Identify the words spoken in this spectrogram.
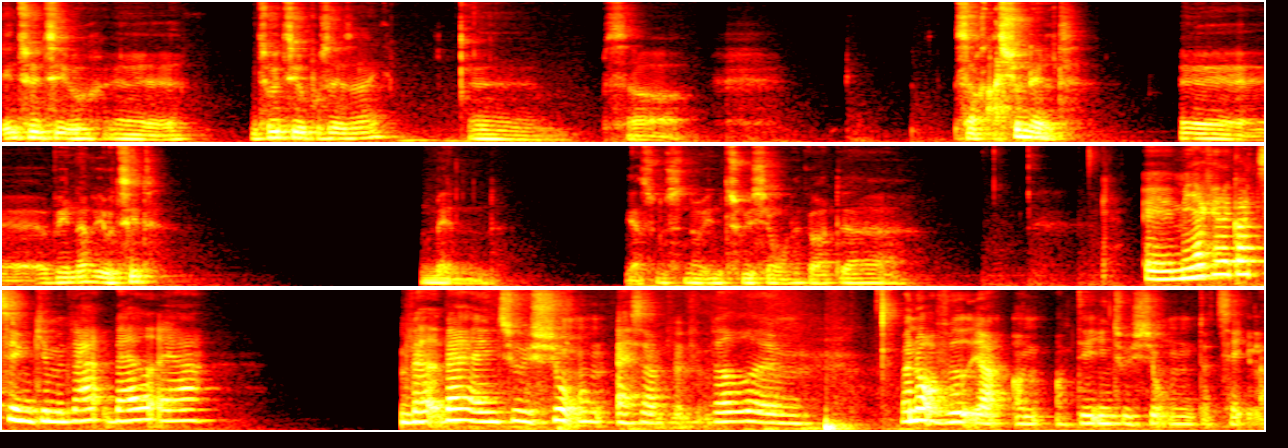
intuitive, øh, intuitive processer, ikke? Øh, så, så rationelt øh, vinder vi jo tit. Men jeg synes nu, intuition er godt. Der... Øh, men jeg kan da godt tænke, men hvad, hvad er hvad, hvad er intuition? Altså, hvad, øh, hvornår ved jeg, om, om det er intuitionen, der taler?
